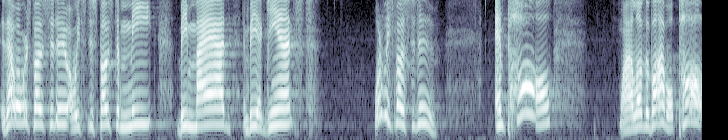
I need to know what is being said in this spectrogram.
Is that what we're supposed to do? Are we just supposed to meet, be mad, and be against? What are we supposed to do? And Paul, why I love the Bible, Paul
